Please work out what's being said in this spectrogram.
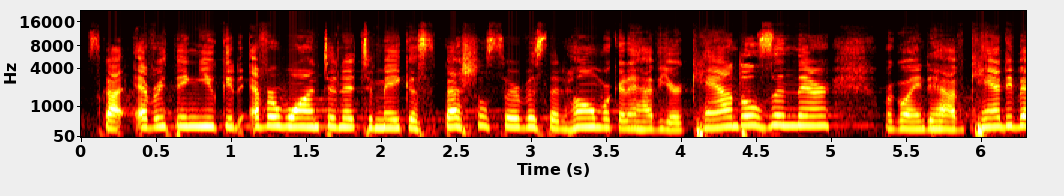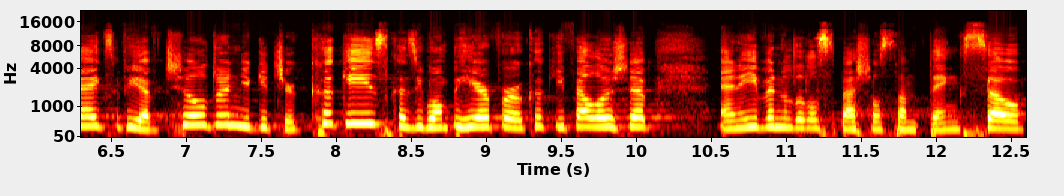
It's got everything you could ever want in it to make a special service at home. We're going to have your candles in there. We're going to have candy bags. If you have children, you get your cookies because you won't be here for a cookie fellowship, and even a little special something. So,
